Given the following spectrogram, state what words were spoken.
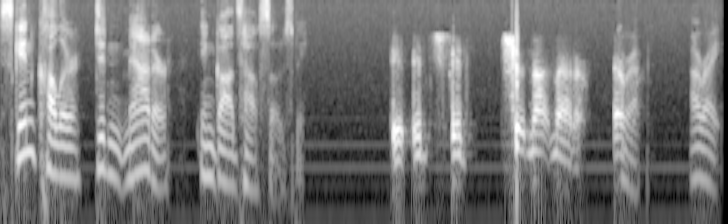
skin color didn't matter in God's house, so to speak. It it it should not matter. Ever. Correct. All right.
